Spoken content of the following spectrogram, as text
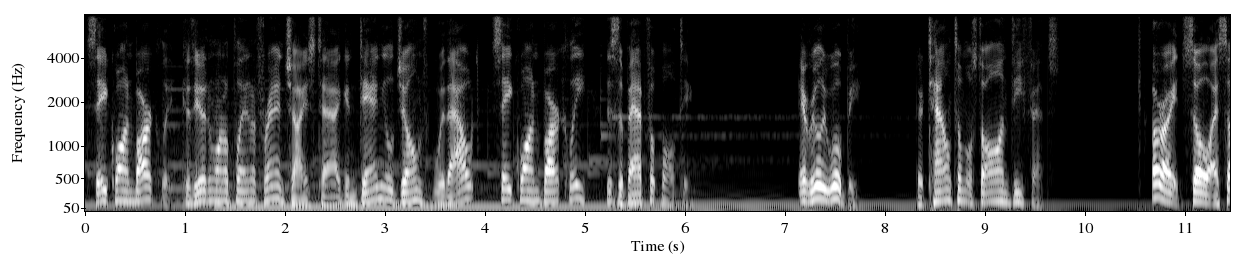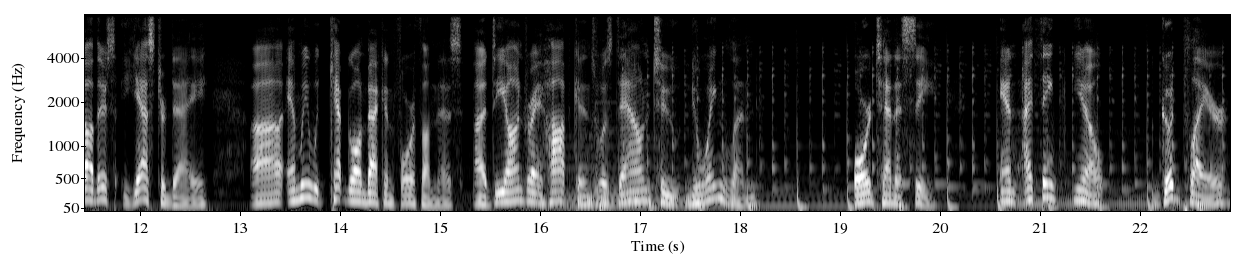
Saquon Barkley because he doesn't want to play in a franchise tag. And Daniel Jones, without Saquon Barkley, this is a bad football team. It really will be. Their talent's almost all on defense. All right, so I saw this yesterday, uh, and we kept going back and forth on this. Uh, DeAndre Hopkins was down to New England or Tennessee. And I think, you know, a good player,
